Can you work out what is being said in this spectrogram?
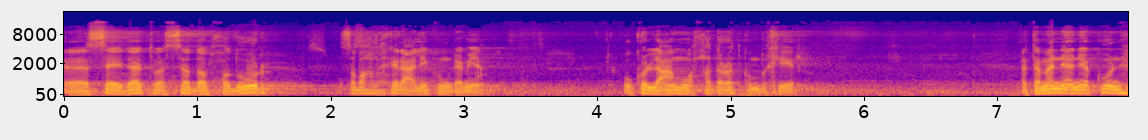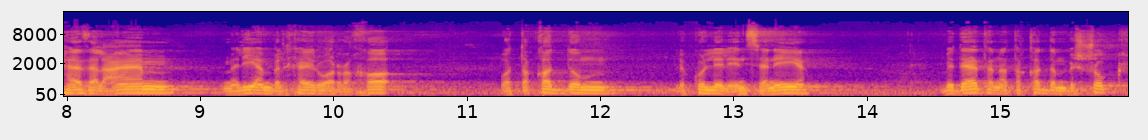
السيدات والسادة الحضور صباح الخير عليكم جميعا وكل عام وحضراتكم بخير. أتمنى أن يكون هذا العام مليئا بالخير والرخاء والتقدم لكل الإنسانية. بداية نتقدم بالشكر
